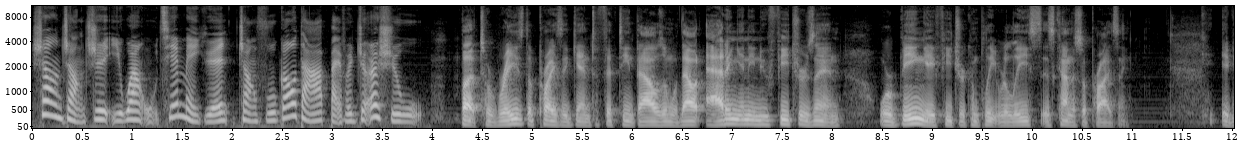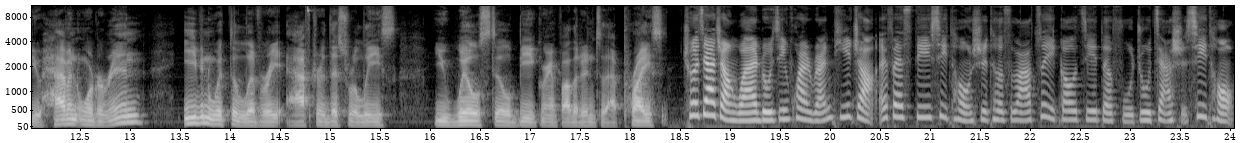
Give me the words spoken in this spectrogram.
上涨至一万五千美元，涨幅高达百分之二十五。But to raise the price again to fifteen thousand without adding any new features in or being a feature complete release is kind of surprising. If you have an order in, Even with delivery after this release, you will still be grandfathered into that price. 车价涨完，如今换软体涨。FSD 系统是特斯拉最高阶的辅助驾驶系统。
